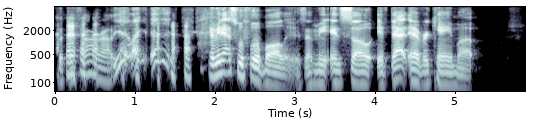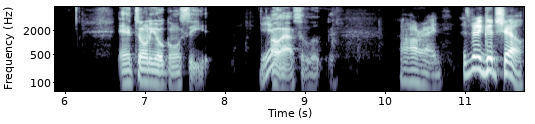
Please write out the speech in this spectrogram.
put that fire out. Yeah, like. I mean, that's what football is. I mean, and so if that ever came up, Antonio gonna see it. Yeah. Oh, absolutely. All right. It's been a good show.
